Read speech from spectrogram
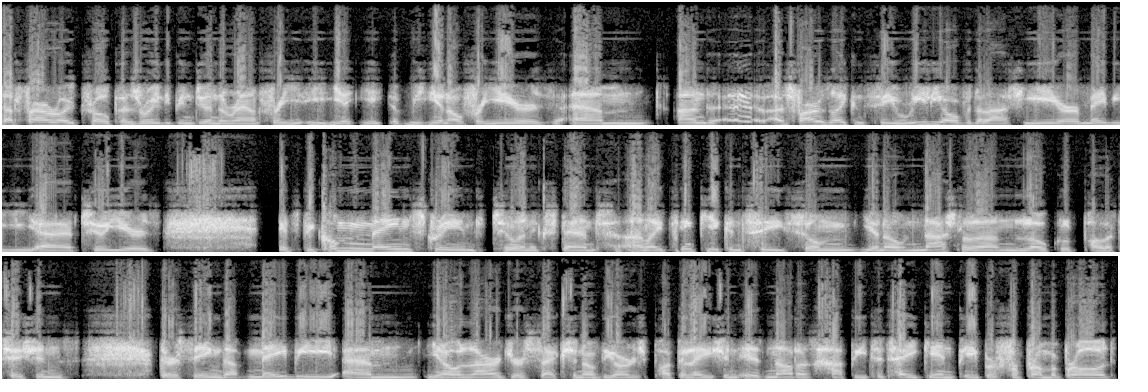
That far right trope has really been doing the round for you, know for years. Um, and uh, as far as I can see, really over the last year, maybe uh, two years, it's become mainstreamed to an extent, and I think you can see some, you know, national and local politicians. They're seeing that maybe, um, you know, a larger section of the Irish population is not as happy to take in people from abroad,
